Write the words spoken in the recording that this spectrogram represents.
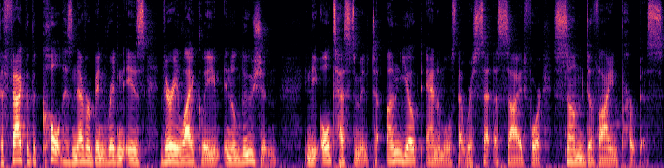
The fact that the colt has never been ridden is very likely an allusion in the Old Testament to unyoked animals that were set aside for some divine purpose.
